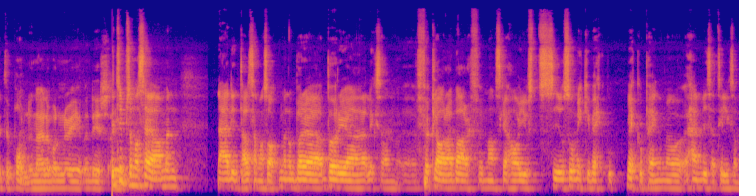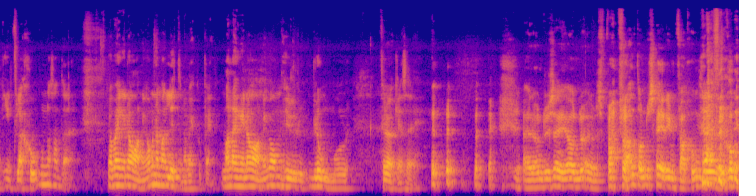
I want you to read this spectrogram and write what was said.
inte pollen eller vad det nu är. Men det är, Det är typ som att säga, men nej det är inte alls samma sak, men att börja, börja liksom eh, förklara varför man ska ha just si och så mycket vecko, veckopeng med att hänvisa till liksom inflation och sånt där. Jag har ingen aning om när man är liten har veckopeng. Man har ingen aning om hur blommor förökar sig. Nej, om du säger, om du, framförallt om du säger inflation, då, kommer,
